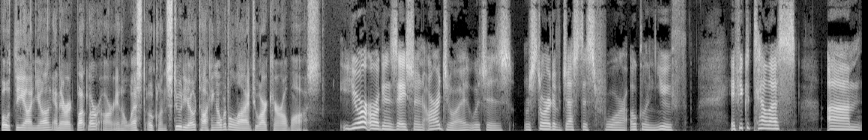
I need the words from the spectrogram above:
Both Dion Young and Eric Butler are in a West Oakland studio talking over the line to our Carol Boss. Your organization, RJOY, which is Restorative Justice for Oakland Youth, if you could tell us um,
